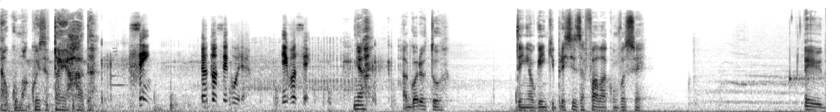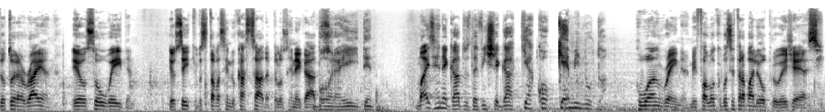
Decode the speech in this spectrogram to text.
Alguma coisa tá errada. Sim, eu tô segura. E você? Ah, agora eu tô. Tem alguém que precisa falar com você. Ei, doutora Ryan, eu sou o Aiden. Eu sei que você estava sendo caçada pelos renegados. Bora, Aiden. Mais renegados devem chegar aqui a qualquer minuto. Juan Rainer me falou que você trabalhou para o EGS.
